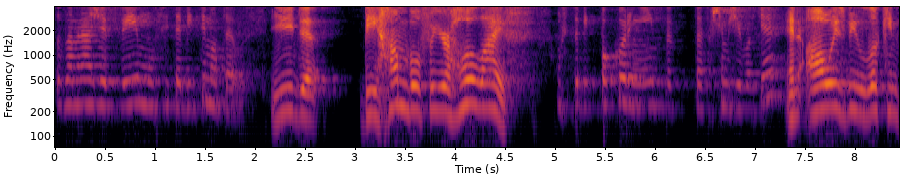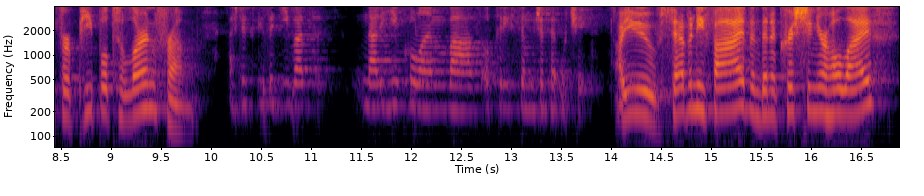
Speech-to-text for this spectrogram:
To znamená, že vy musíte být Timoteus. You need to be humble for your whole life Musíte být pokorní ve, ve vašem životě and always be looking for people to learn from. a vždycky se dívat na lidi kolem vás, od kterých se můžete učit. Are you 75 and been a Christian your whole life?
